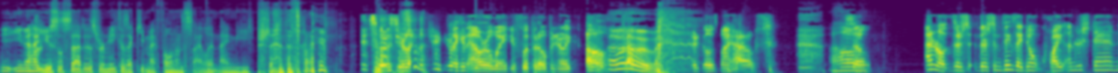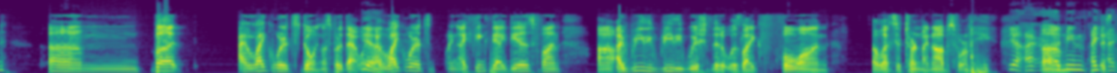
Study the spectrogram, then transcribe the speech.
You, you know how useless that is for me because I keep my phone on silent 90% of the time. So you're like you're like an hour away and you flip it open. You're like, "Oh, crap, Oh. there goes my house." um, so I don't know. There's there's some things I don't quite understand, um, but I like where it's going. Let's put it that way. Yeah. I like where it's going. I think the idea is fun. Uh, I really, really wish that it was like full on. Alexa, turn my knobs for me. yeah, I, I um, mean, I, I.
